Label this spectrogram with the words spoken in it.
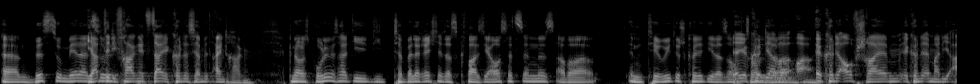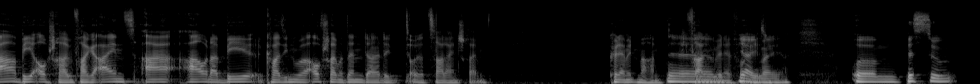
Ähm, bist du mehr dazu? Ihr habt ja die Fragen jetzt da, ihr könnt das ja mit eintragen. genau, das Problem ist halt, die, die Tabelle rechnet das quasi aus letzten Endes, aber theoretisch könntet ihr das auch Ja, ihr könnt ja aber, machen. ihr könnt aufschreiben, ihr könnt ja immer die A, B aufschreiben. Frage 1, A, A oder B quasi nur aufschreiben und dann da die, eure Zahl einschreiben. Könnt ihr mitmachen. Die Fragen Ähm, werden ja, ich meine, ja. Ähm, bist du,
